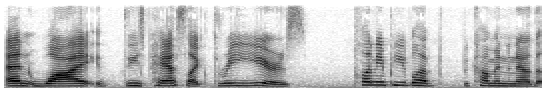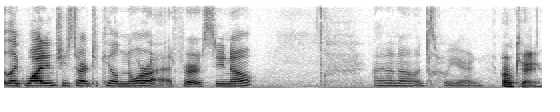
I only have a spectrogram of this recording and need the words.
And why these past like three years, plenty of people have become in and out. That like, why didn't she start to kill Nora at first? You know? I don't know. It's weird. Okay,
